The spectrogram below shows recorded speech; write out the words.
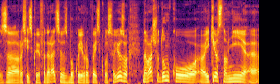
з Російською Федерацією з боку Європейського Союзу. На вашу думку, е, які основні е,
